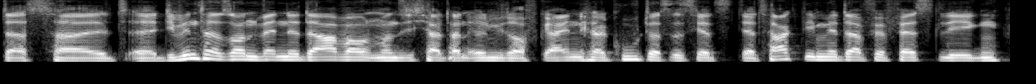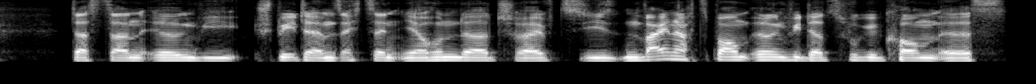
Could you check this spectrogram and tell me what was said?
dass halt äh, die Wintersonnenwende da war und man sich halt dann irgendwie darauf geeinigt hat, gut, das ist jetzt der Tag, den wir dafür festlegen, dass dann irgendwie später im 16. Jahrhundert, schreibt sie, ein Weihnachtsbaum irgendwie dazugekommen ist,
